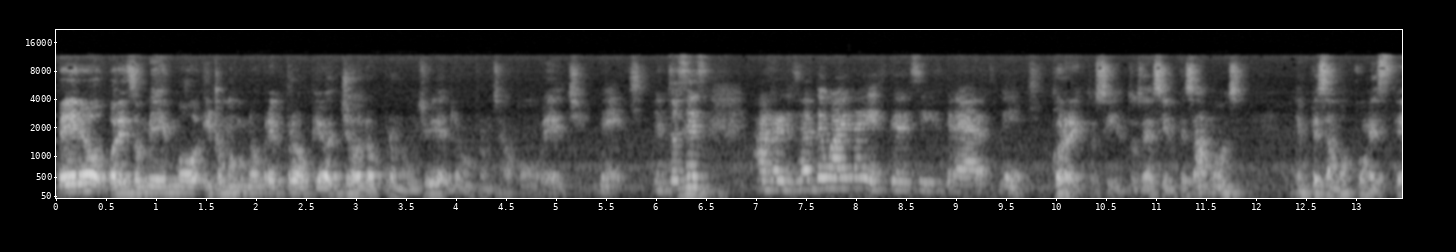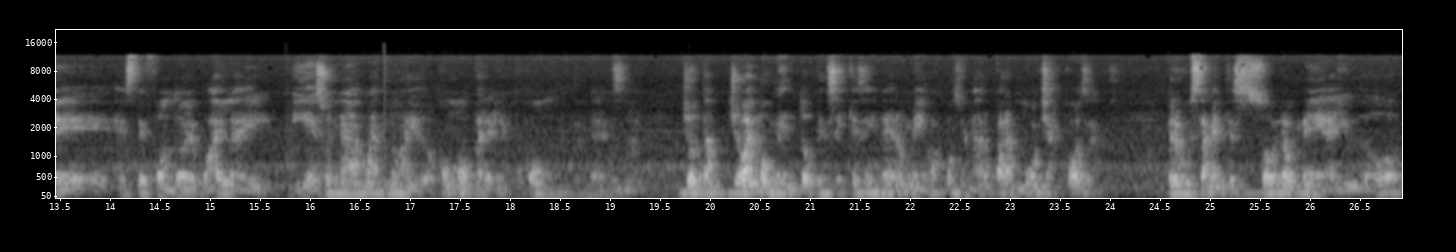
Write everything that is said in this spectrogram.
Pero por eso mismo, y como es un nombre propio, yo lo pronuncio y él lo hemos pronunciado como Becky. Becky. Entonces, al regresar de Wildlife es que decidí crear Becky. Correcto, sí. Entonces así empezamos. Empezamos con este, este fondo de Wildlife y eso nada más nos ayudó como para el empujón, ¿entendés? Ujú. Yo, yo al momento pensé que ese dinero me iba a funcionar para muchas cosas, pero justamente solo me ayudó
